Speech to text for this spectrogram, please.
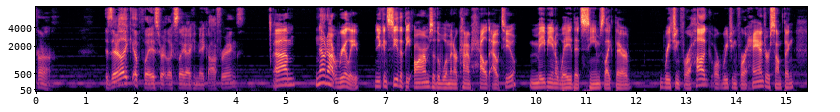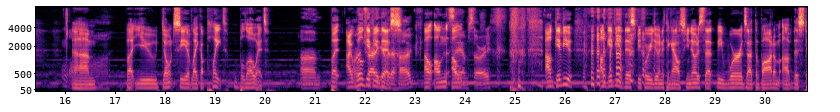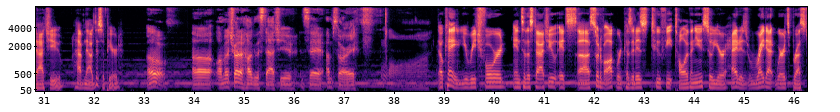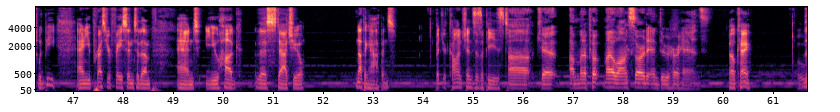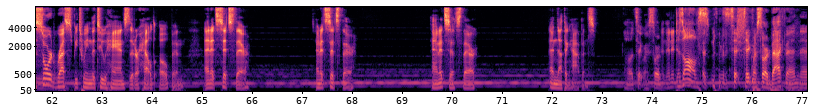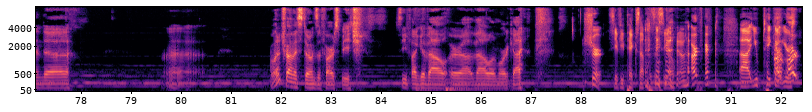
Huh. Is there like a place where it looks like I can make offerings? Um, no, not really. You can see that the arms of the woman are kind of held out to you, maybe in a way that seems like they're reaching for a hug or reaching for a hand or something. Um, but you don't see of like a plate below it. Um, But I, I will give you give this. It a hug. I'll I'll and say I'll, I'm sorry. I'll give you I'll give you this before you do anything else. You notice that the words at the bottom of this statue have now disappeared. Oh. Uh, I'm gonna try to hug the statue and say I'm sorry. Aw. Okay, you reach forward into the statue. It's uh, sort of awkward because it is two feet taller than you, so your head is right at where its breasts would be, and you press your face into them, and you hug this statue. Nothing happens. But your conscience is appeased. Uh, okay. I'm gonna put my long sword into her hands. Okay. The sword rests between the two hands that are held open, and it sits there. And it sits there. And it sits there. And nothing happens. I'll take my sword. and then it dissolves. I'm gonna t- take my sword back then, and uh, uh, I want to try my stones of far speech. See if I can get Val or uh, Val or Mordecai. Sure. See if he picks up as a seal. Arf, arf. uh, you take out your Arr, arr.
